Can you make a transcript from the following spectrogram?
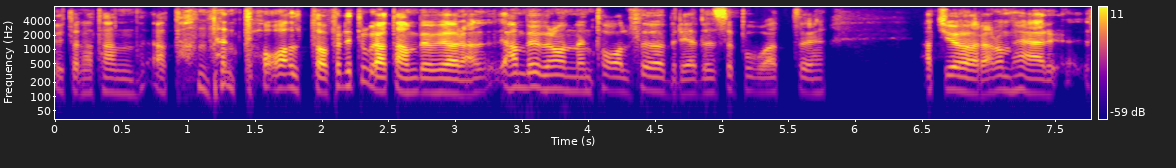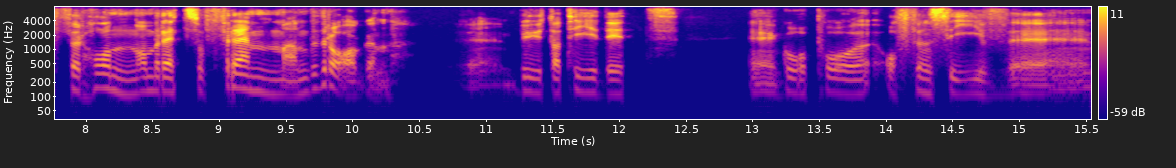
utan att han, att han mentalt har, för det tror jag att han behöver göra, han behöver ha en mental förberedelse på att, eh, att göra de här för honom rätt så främmande dragen. Byta tidigt, Eh, gå på offensiv eh,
